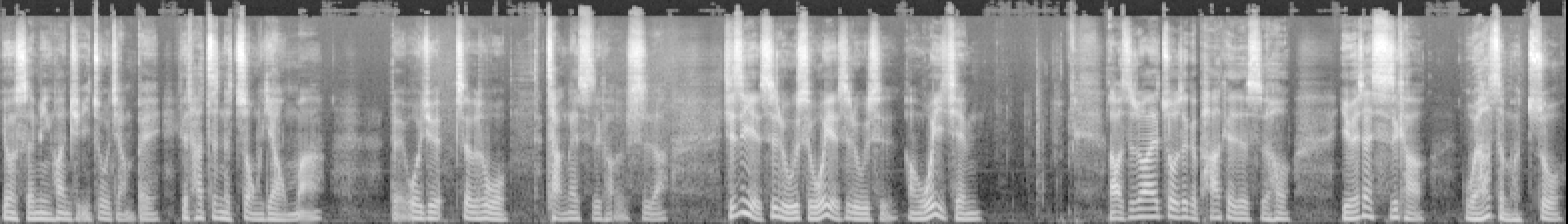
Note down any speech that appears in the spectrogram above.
用生命换取一座奖杯，可是它真的重要吗？对，我觉得这是我常在思考的事啊。其实也是如此，我也是如此啊。我以前老实说，在做这个 podcast 的时候。也会在思考，我要怎么做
